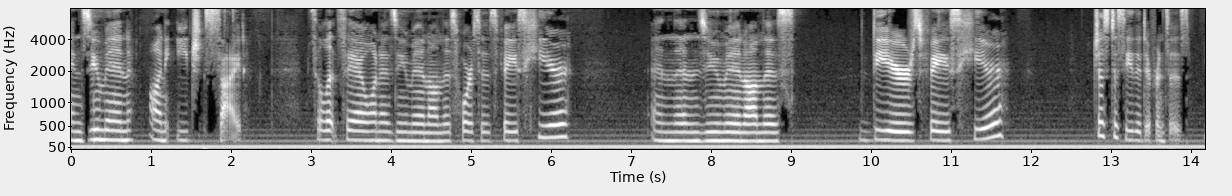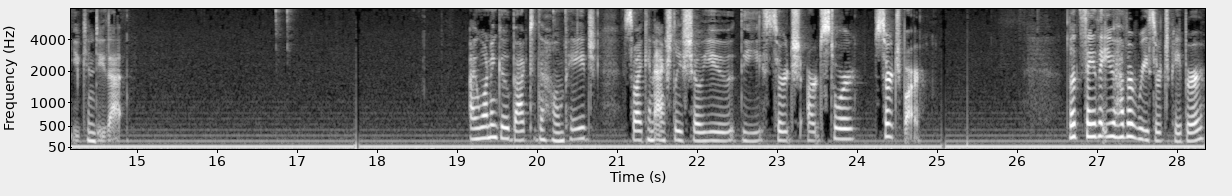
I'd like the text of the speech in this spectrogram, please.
and zoom in on each side. So let's say I want to zoom in on this horse's face here and then zoom in on this deer's face here just to see the differences. You can do that. I want to go back to the home page so I can actually show you the Search Artstor search bar. Let's say that you have a research paper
